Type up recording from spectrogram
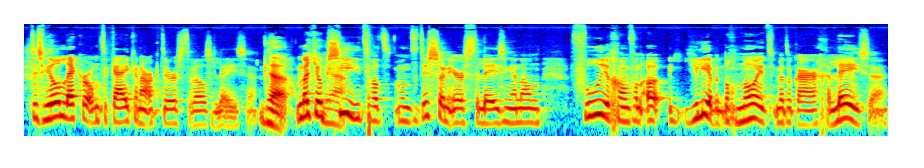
het is heel lekker om te kijken naar acteurs terwijl ze lezen Ja. omdat je ook Ja. ziet, wat, want het is zo'n eerste lezing en dan voel je gewoon van, oh, jullie hebben het nog nooit met elkaar gelezen.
